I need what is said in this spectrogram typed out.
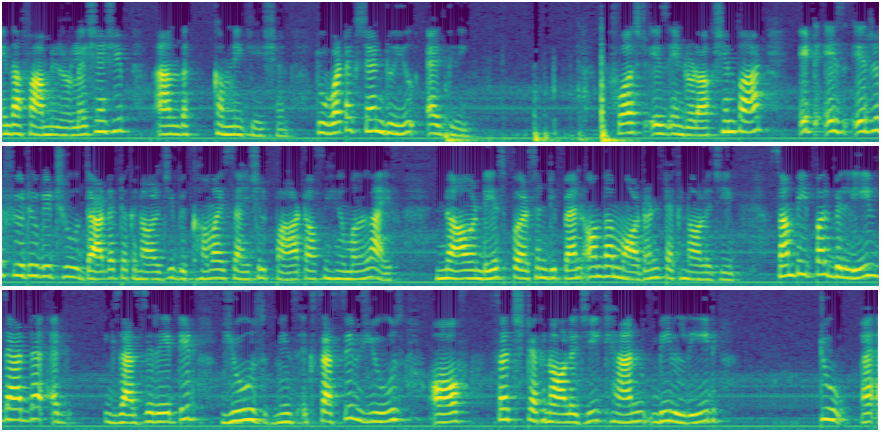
in the family relationship and the communication. To what extent do you agree? First is introduction part. It is irrefutably true that the technology become an essential part of human life. Nowadays, person depend on the modern technology. Some people believe that the exaggerated use means excessive use of such technology can be lead to a,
